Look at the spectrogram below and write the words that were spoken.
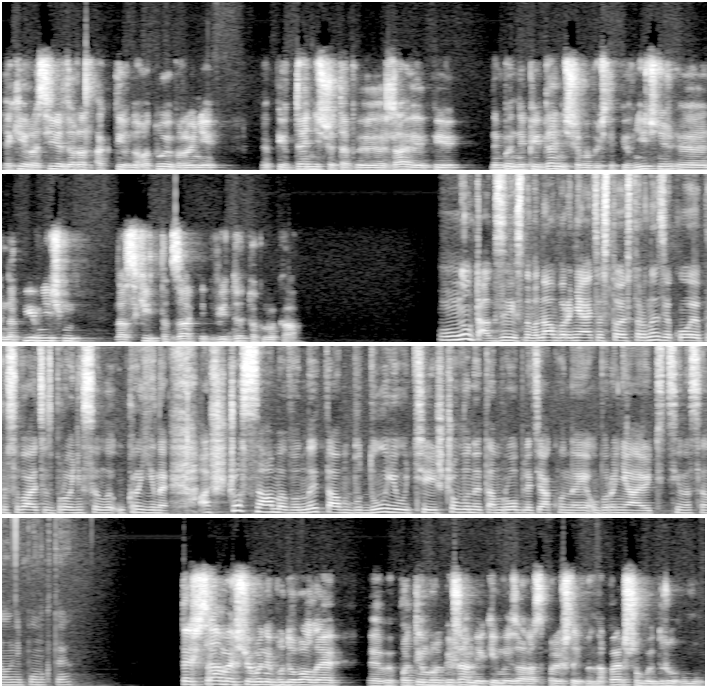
які Росія зараз активно готує в районі е, південніше та не південніше, вибачте, північні на північ, на схід та захід від Токмака. Ну так, звісно, вона обороняється з тої сторони, з якої просуваються збройні сили України. А що саме вони там будують, і що вони там роблять, як вони обороняють ці населені пункти? Те ж саме, що вони будували е, по тим рубежам, які ми зараз пройшли на першому, другому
